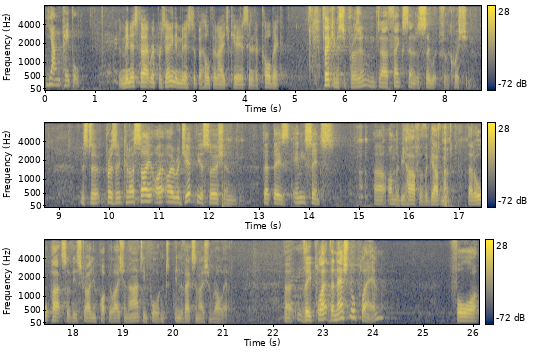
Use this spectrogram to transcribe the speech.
young people? The Minister representing the Minister for Health and Aged Care, Senator Colbeck. Thank you, Mr President, and uh, thanks, Senator Siewert, for the question. Mr President, can I say I, I reject the assertion that there's any sense uh, on the behalf of the government that all parts of the Australian population aren't important in the vaccination rollout. Uh, the, the national plan for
